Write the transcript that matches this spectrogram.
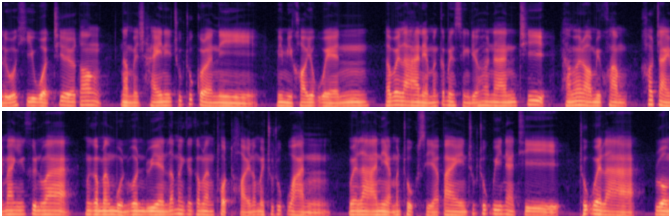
หรือว่า keyword ที่เราจะต้องนำไปใช้ในทุกๆกรณีไม่มีข้อยกเว้น แล้วเวลาเนี่ยมันก็เป็นสิ่งเดียวเท่านั้นที่ทำให้เรามีความเข้าใจมากยิ่งขึ้นว่า มันกำลังหมุนวนเวียน แล้วมันก็กำลังถดถอยลงไปทุกๆวัน เวลาเนี่ยมันถูกเสียไปทุกๆวินาที ทุกเวลา รวม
